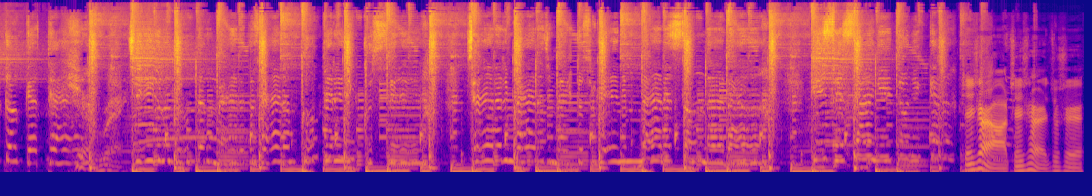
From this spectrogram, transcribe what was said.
真事儿啊，真事儿就是，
